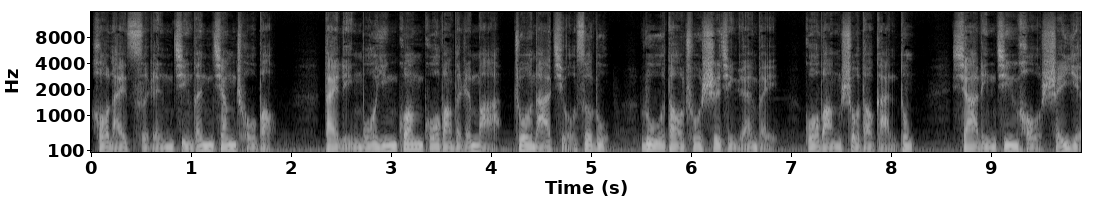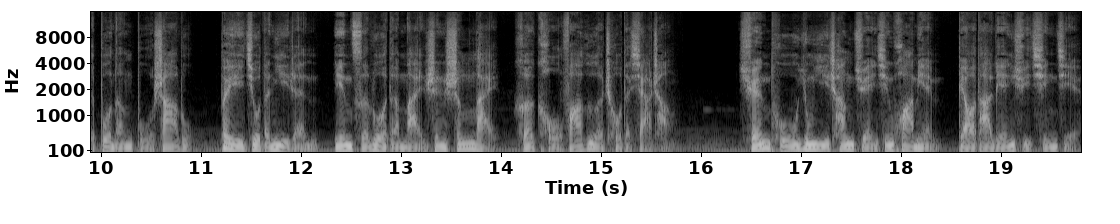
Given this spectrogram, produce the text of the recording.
后来此人竟恩将仇报，带领魔音光国王的人马捉拿九色鹿，鹿道出事情原委，国王受到感动，下令今后谁也不能捕杀鹿。被救的逆人因此落得满身生癞和口发恶臭的下场。全图用一场卷形画面表达连续情节。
